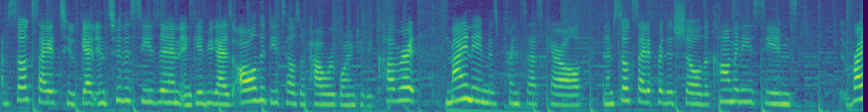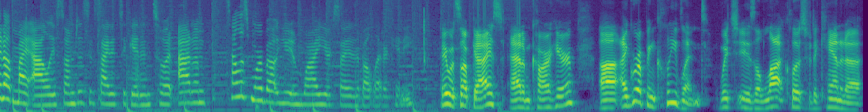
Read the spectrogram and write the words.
I'm so excited to get into the season and give you guys all the details of how we're going to recover it. My name is Princess Carroll, and I'm so excited for this show. The comedy seems right up my alley, so I'm just excited to get into it. Adam, tell us more about you and why you're excited about Letterkenny. Hey, what's up, guys? Adam Carr here. Uh, I grew up in Cleveland, which is a lot closer to Canada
